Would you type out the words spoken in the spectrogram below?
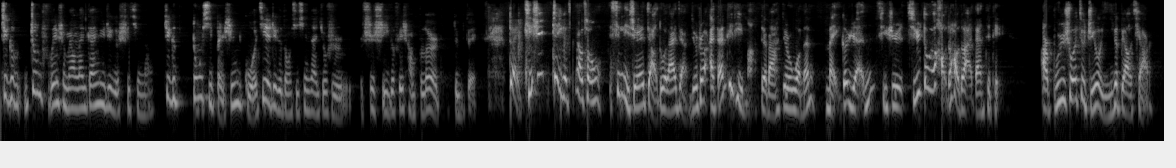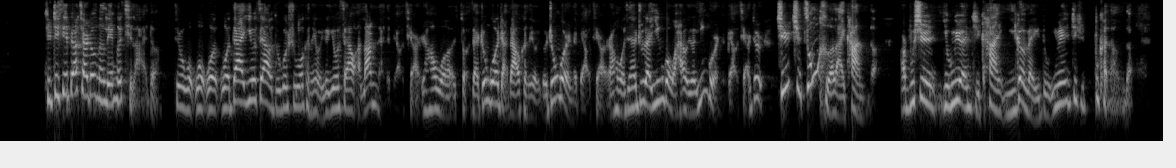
这个政府为什么要来干预这个事情呢？这个东西本身，国界这个东西现在就是是是一个非常 blur 的对不对？对，其实这个要从心理学角度来讲，就是说 identity 嘛，对吧？就是我们每个人其实其实都有好多好多 identity。而不是说就只有一个标签儿，其实这些标签都能联合起来的。就是我我我我在 UCL 读过书，我可能有一个 UCL alumni 的标签儿，然后我在中国长大，我可能有一个中国人的标签儿，然后我现在住在英国，我还有一个英国人的标签儿，就是其实是综合来看的，而不是永远只看一个维度，因为这是不可能的。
